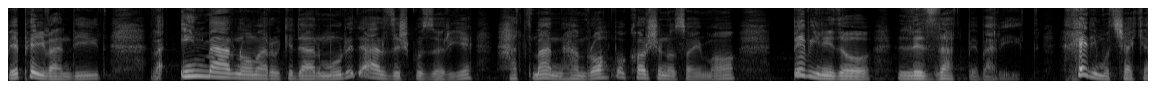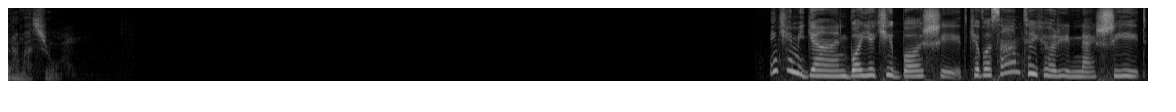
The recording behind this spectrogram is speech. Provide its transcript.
بپیوندید و این برنامه رو که در مورد ارزش گذاریه حتما همراه با کارشناسای ما ببینید و لذت ببرید. خیلی متشکرم از شما. این که میگن با یکی باشید که واسه هم تکراری نشید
